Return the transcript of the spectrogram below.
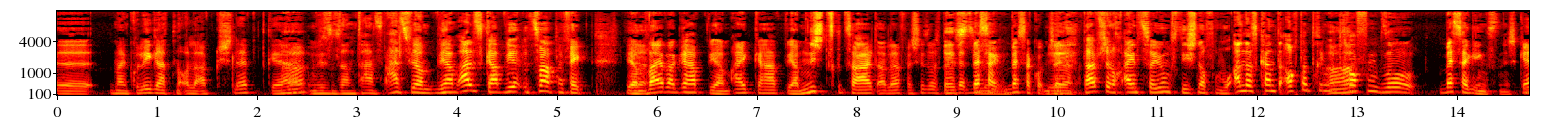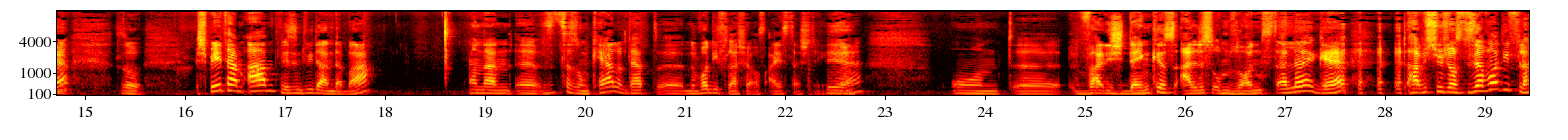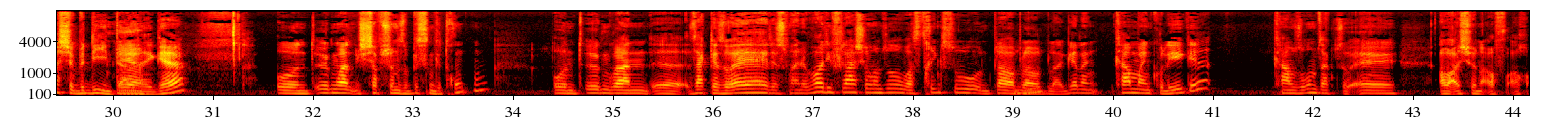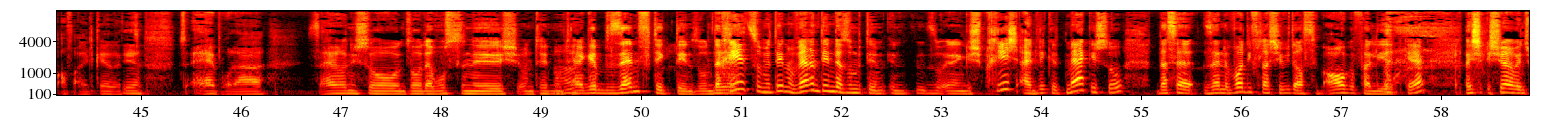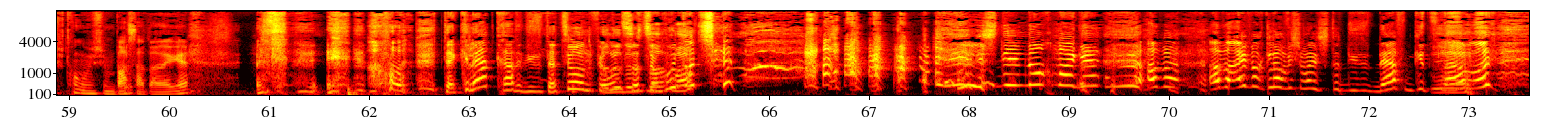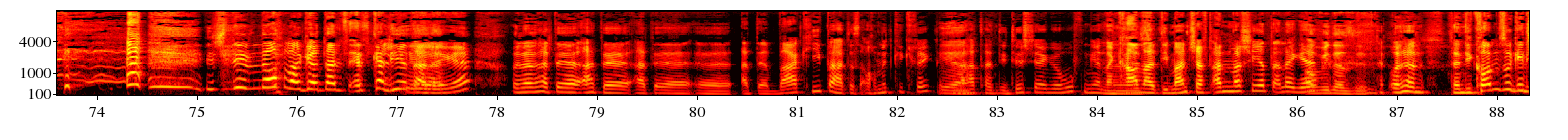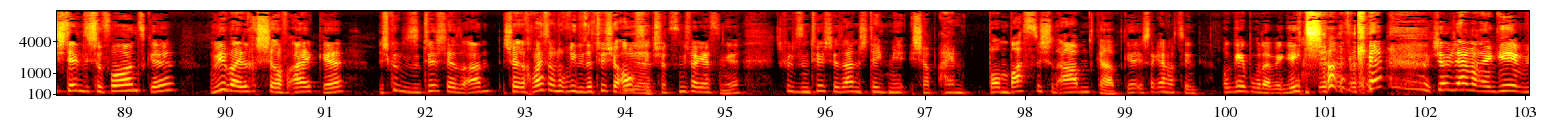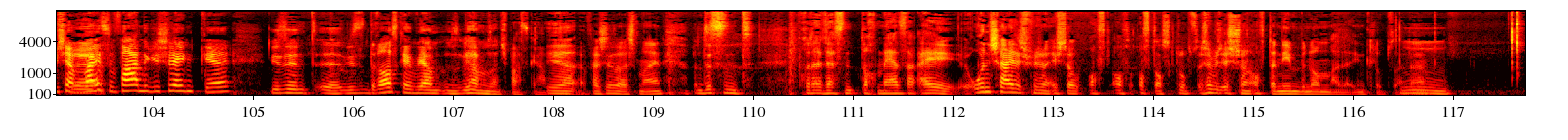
Äh, mein Kollege hat eine Olle abgeschleppt, gell? Aha. Und wir sind so am Tanzen. Alles, wir, haben, wir haben alles gehabt. Wir, es war perfekt. Wir Ja. haben Weiber gehabt, wir haben Ike gehabt, wir haben nichts gezahlt, alle. Verstehst du was? Beste besser, Leben. besser konnten Ja. ja. Da habe ich ja noch ein, zwei Jungs, die ich noch von woanders kannte, auch da drin Aha. getroffen. So, besser ging's nicht, gell? Ja. So. Später am Abend, wir sind wieder an der Bar. Und dann äh, sitzt da so ein Kerl und der hat äh, eine Woddyflasche auf Eis da stehen. Ja. Gell? Und äh, weil ich denke, es ist alles umsonst, alle, gell, habe ich mich aus dieser Woddyflasche bedient, Ja. alle, gell? Und irgendwann, ich habe schon so ein bisschen getrunken. Und irgendwann äh, sagt er so, ey, das ist meine Woddyflasche und so, was trinkst du? Und bla bla bla Mhm. bla. Gell? Dann kam mein Kollege, kam so und sagt so, ey, aber schon auf, auch auf alt, gell? Sagt Ja. so, ey, Bruder, sei doch nicht so und so, der wusste nicht und hin und Aha. her, besänftigt den so. Und da Ja. redet so mit denen und während den der so mit dem in, in so in ein Gespräch einwickelt, merke ich so, dass er seine Woddyflasche wieder aus dem Auge verliert, gell? Ich, ich schwöre, wenn ich betrunken bin, bin ich ein Bastard, Alter, gell? der klärt gerade die Situation für Und du uns so zum Gut und Chill. Ich nehme nochmal, gell? Aber, aber einfach, glaube ich, weil ich so diesen Nervenkitzel Ja. habe. Ich nehme nochmal? Und dann ist eskaliert, Ja. alle, gell? Und dann hat der, hat der, hat der, äh, hat der Barkeeper hat das auch mitgekriegt. Ja. Und dann hat halt die Türsteher gerufen, gell? Und dann Ja, kam halt die Mannschaft anmarschiert, alle, gell? Auf Wiedersehen. Und dann, dann die kommen so, gell, die stellen sich so vor uns, gell? Und wir beide richtig auf Ike, gell? Ich gucke diese Türsteher so an. Ich weiß auch noch, wie dieser Türsteher aussieht. Ich werde es nicht vergessen, gell? Ich gucke diesen Türsteher so an und ich denke mir, ich habe einen bombastischen Abend gehabt, gell? Ich sag einfach zu ihm, okay, Bruder, wir gehen schon, gell? Ich habe mich einfach ergeben. Ich habe Ja. weiße Fahne geschwenkt, gell? Wir sind, äh, wir sind rausgegangen, wir haben, wir haben unseren Spaß gehabt. Ja. Verstehst du, was ich meine? Und das sind, Bruder, das sind doch mehr Sachen. Ey, ohne Scheiß, ich bin schon echt oft, oft, oft aus Clubs. Ich habe mich echt schon oft daneben benommen, Alter, in Clubs, Alter. Mm.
